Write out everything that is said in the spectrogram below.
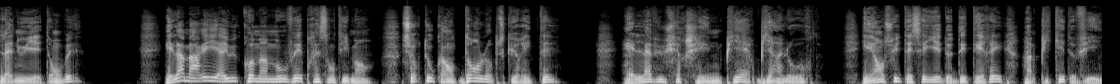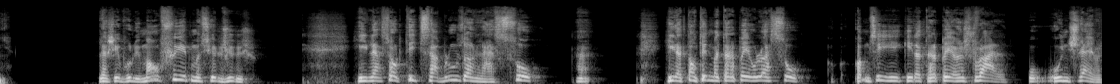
La nuit est tombée. Et là, Marie a eu comme un mauvais pressentiment, surtout quand, dans l'obscurité, elle l'a vu chercher une pierre bien lourde, et ensuite essayer de déterrer un piquet de vigne. Là, j'ai voulu m'enfuir, monsieur le juge. Il a sorti de sa blouse un lasso. Hein il a tenté de m'attraper au lasso, comme s'il si attrapait un cheval ou, une chèvre.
